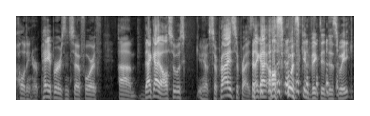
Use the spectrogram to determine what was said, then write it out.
holding her papers and so forth. Um, that guy also was, you know, surprise, surprise. That guy also was convicted this week,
